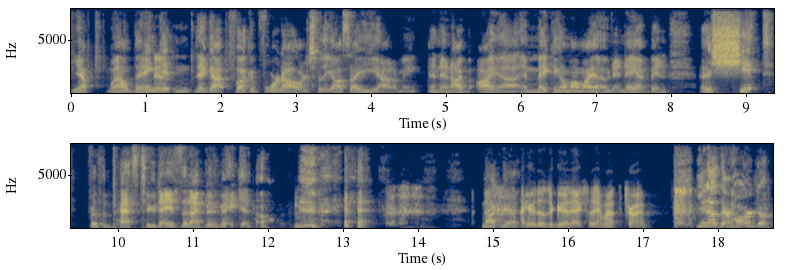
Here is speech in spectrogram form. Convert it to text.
Yep. Well, they ain't Yeah. getting. They got fucking four dollars for the acai out of me, and then I I uh, am making them on my own, and they have been a shit for the past two days that I've been making them. Not good. I hear those are good. Actually, I'm gonna have to try them. You know, they're hard to.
